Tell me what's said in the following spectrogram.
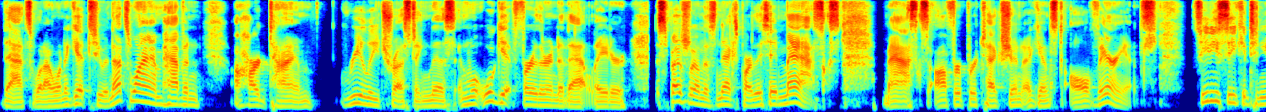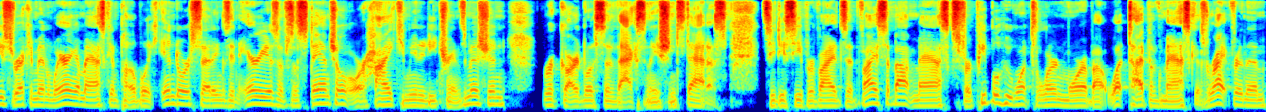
That's what I want to get to. And that's why I'm having a hard time really trusting this. And we'll, we'll, get further into that later, especially on this next part. They say masks. Masks offer protection against all variants. CDC continues to recommend wearing a mask in public, indoor settings, in areas of substantial or high community transmission, regardless of vaccination status. CDC provides advice about masks for people who want to learn more about what type of mask is right for them,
